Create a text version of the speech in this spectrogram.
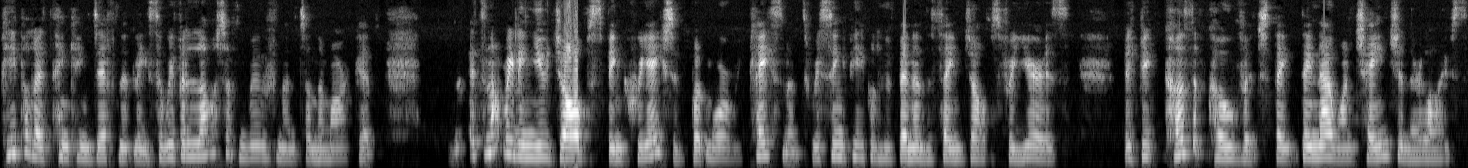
people are thinking differently. So we've a lot of movement on the market. It's not really new jobs being created, but more replacements. We're seeing people who've been in the same jobs for years, but because of COVID, they, they now want change in their lives.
